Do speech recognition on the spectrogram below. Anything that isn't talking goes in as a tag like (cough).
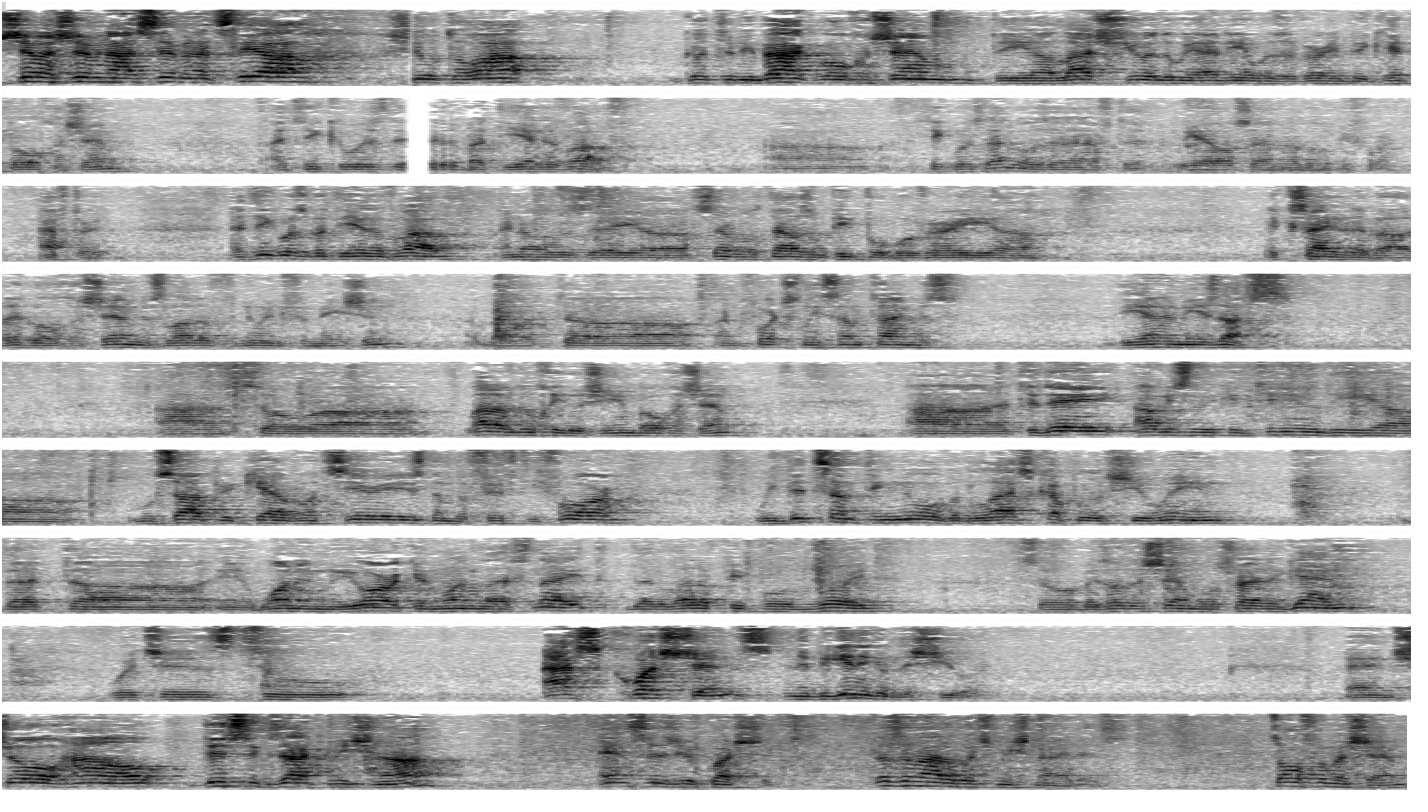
Hashem Hashem Naaseh V'Natzliach, Shiur Torah. Good to be back, Baruch Hashem. The uh, last year that we had here was a very big hit, Baruch Hashem. I think it was the, about the Erev Rav. Uh, I think was that or was that after? We also had another one before. After it. I think it was about the Erev Rav. I know it was a, uh, several thousand people were very uh, excited about it, Baruch Hashem. There's a lot of new information about, uh, unfortunately, sometimes the enemy is us. Uh, so uh, a lot of new chidushim, Baruch Hashem. Uh, today, obviously, we continue the uh, Musar Avot series, number 54. We did something new over the last couple of shiurim, that uh, one in New York and one last night, that a lot of people enjoyed. So, Bezrat Hashem, we'll try it again, which is to ask questions in the beginning of the shiur and show how this exact Mishnah answers your questions. Doesn't matter which Mishnah it is. It's all from Hashem.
